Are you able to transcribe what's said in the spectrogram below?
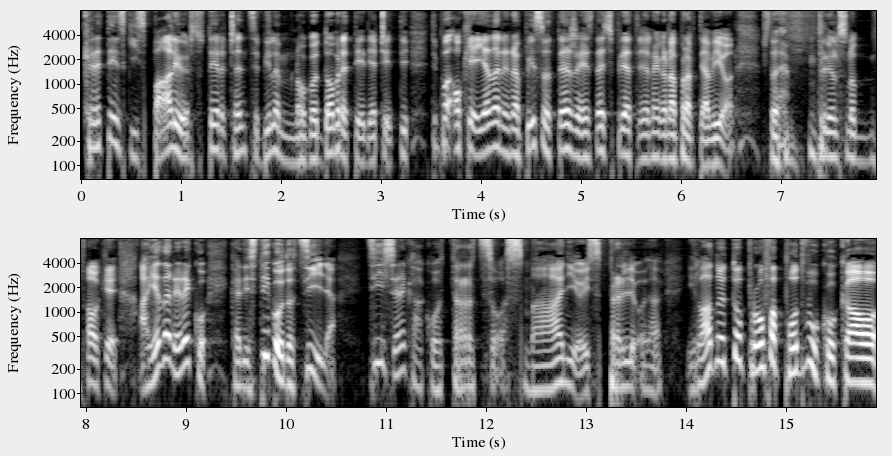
kretenski ispalio jer su te rečenice bile mnogo dobre te dječje. Ti, tipa, ok, jedan je napisao teže je steći prijatelja nego napraviti avion, što je prilično ok. A jedan je rekao, kad je stigao do cilja, cilj se nekako trco, smanjio, isprljio. Znaš. I ladno je to profa podvuko kao,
